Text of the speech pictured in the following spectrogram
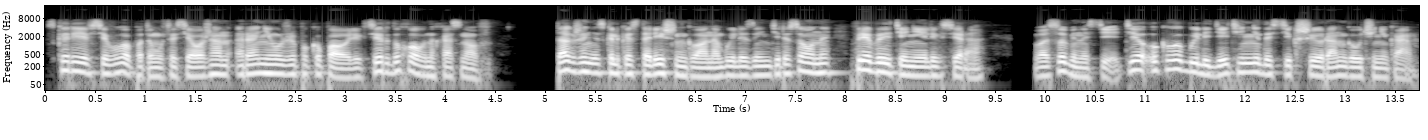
скорее всего, потому что Сяожан ранее уже покупал эликсир духовных основ. Также несколько старейшин клана были заинтересованы в приобретении эликсира. В особенности, те, у кого были дети, не достигшие ранга ученика.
